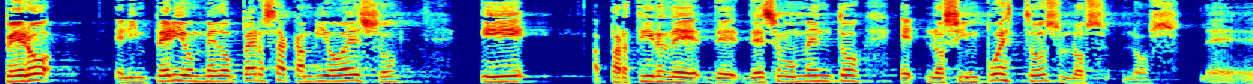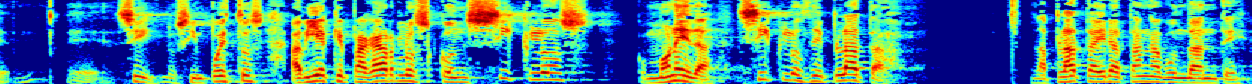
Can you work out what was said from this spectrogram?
Pero el imperio medo-persa cambió eso y a partir de, ese momento, eh, los impuestos, los, eh, eh, sí, los impuestos había que pagarlos con ciclos, con moneda, ciclos de plata. La plata era tan abundante.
